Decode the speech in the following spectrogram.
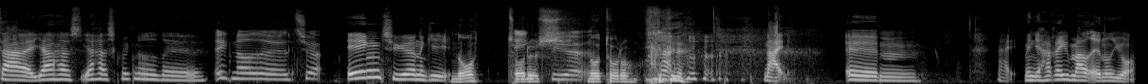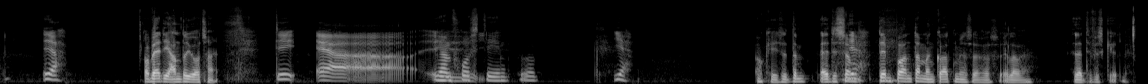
Der, jeg, har, jeg har sgu ikke noget... Øh, Ikke noget øh, tyr. ingen tyreenergi. No Torus. Ingen tyr. No Toro. Nej. nej. Øhm, nej, men jeg har rigtig meget andet jord. Ja, Og hvad er de andre jordtegn? Det er... Øh, Jomfru Stenburg. Okay, så dem, er det som, Ja. den bonder man godt med sig også, eller hvad? Eller er det forskelligt?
